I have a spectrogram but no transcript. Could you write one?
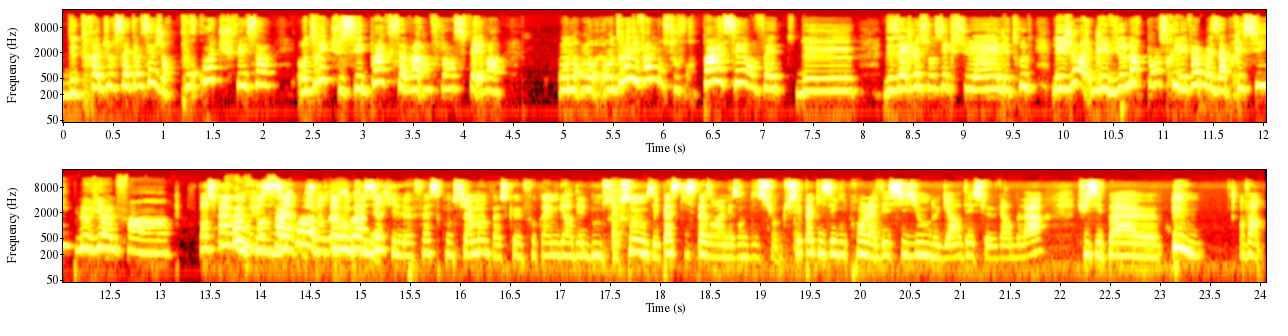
de traduire ça comme ça, genre pourquoi tu fais ça? On dirait que tu sais pas que ça va influencer. Enfin, on, dirait les femmes on souffre pas assez en fait de des agressions sexuelles, des trucs. Les gens, les violeurs pensent que les femmes elles apprécient le viol. Enfin, je pense pas qu'on puisse dire, je pense pas qu'on puisse dire qu'ils le fassent consciemment parce qu'il faut quand même garder le bon soupçon. On sait pas ce qui se passe dans la maison d'édition. Tu sais pas qui c'est qui prend la décision de garder ce verbe là. Tu sais pas. Euh, enfin,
